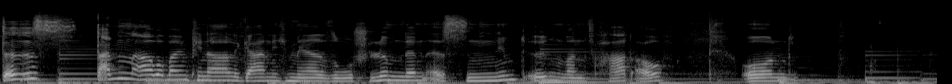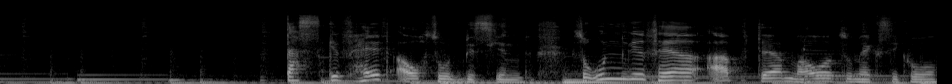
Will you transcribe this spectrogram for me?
Das ist dann aber beim Finale gar nicht mehr so schlimm, denn es nimmt irgendwann Fahrt auf und das gefällt auch so ein bisschen. So ungefähr ab der Mauer zu Mexiko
